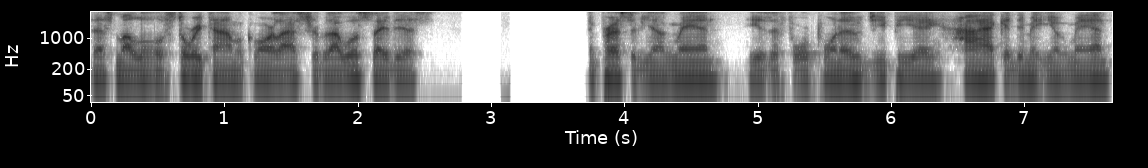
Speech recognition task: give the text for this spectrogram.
that's my little story time with Kamari Lassiter. But I will say this: impressive young man. He is a 4.0 GPA, high academic young man.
